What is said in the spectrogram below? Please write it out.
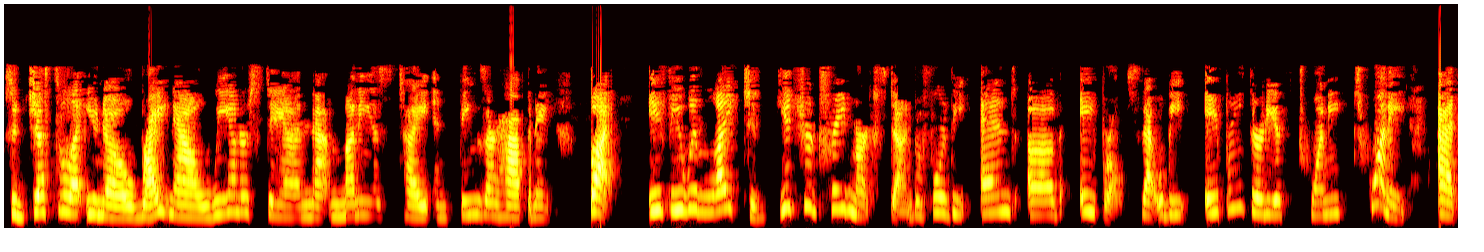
So just to let you know, right now we understand that money is tight and things are happening, but if you would like to get your trademarks done before the end of April, so that will be April 30th, 2020 at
